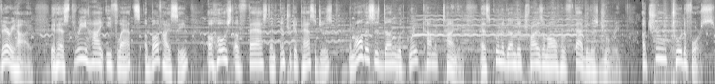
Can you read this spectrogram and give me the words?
very high. It has three high E flats above high C, a host of fast and intricate passages, and all this is done with great comic timing as Cunegonde tries on all her fabulous jewelry. A true tour de force.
